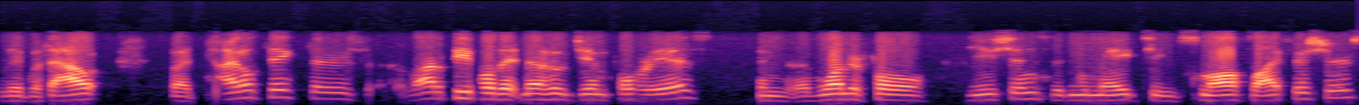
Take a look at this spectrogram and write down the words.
live without. But I don't think there's a lot of people that know who Jim Poor is and the wonderful contributions that he made to small fly fishers.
